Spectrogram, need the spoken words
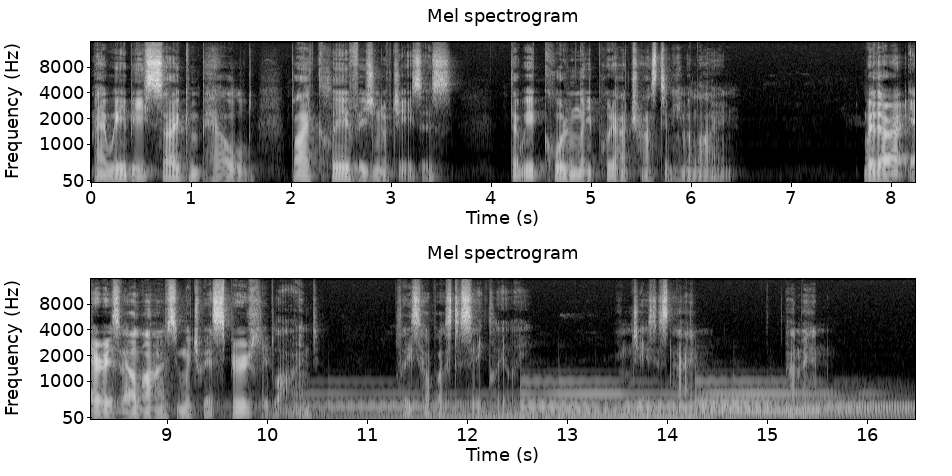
May we be so compelled by a clear vision of Jesus that we accordingly put our trust in him alone. Where there are areas of our lives in which we are spiritually blind, please help us to see clearly. In Jesus' name, Amen.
